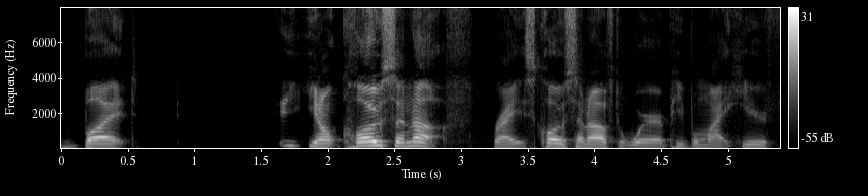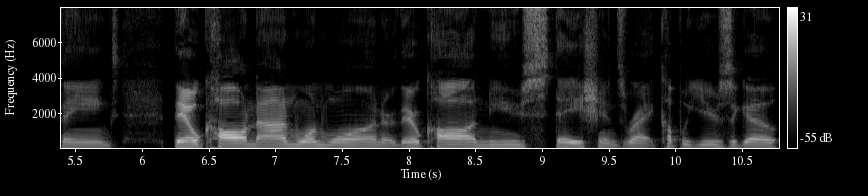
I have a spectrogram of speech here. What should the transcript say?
but you know close enough, right? It's close enough to where people might hear things they'll call 911 or they'll call news stations right? A couple years ago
